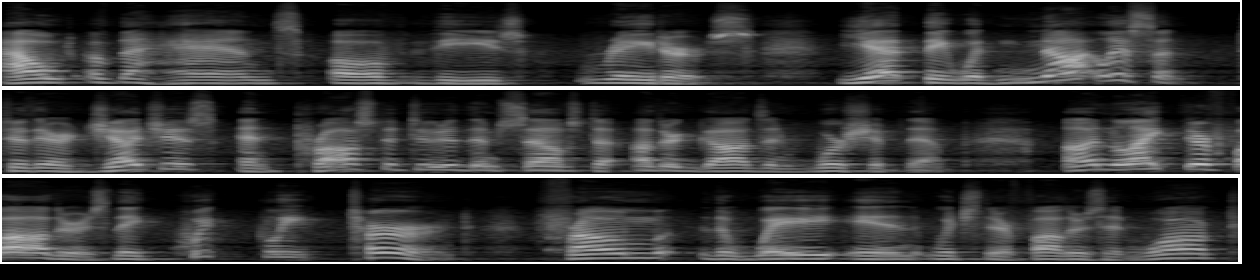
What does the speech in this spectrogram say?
out of the hands of these raiders. Yet they would not listen to their judges and prostituted themselves to other gods and worshiped them. Unlike their fathers, they quickly turned from the way in which their fathers had walked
